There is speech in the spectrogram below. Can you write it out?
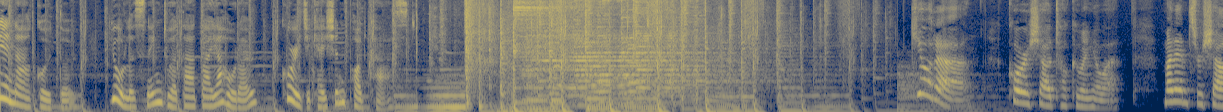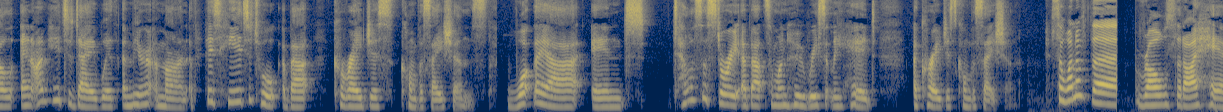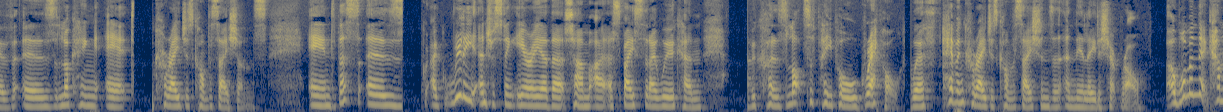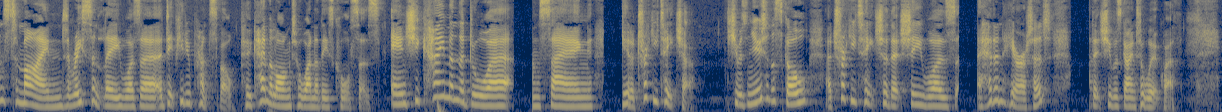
Tēnā koutou. You're listening to a Tātai Aho Rau Core Education podcast. Kia ora, ko Rochelle Tokuingawa. My name's Rochelle and I'm here today with Amira Aman who's here to talk about courageous conversations, what they are and tell us a story about someone who recently had a courageous conversation. So, one of the roles that I have is looking at courageous conversations. And this is a really interesting area that um, a space that I work in because lots of people grapple with having courageous conversations in their leadership role. A woman that comes to mind recently was a, deputy principal who came along to one of these courses. And she came in the door um, saying she had a tricky teacher. She was new to the school, a tricky teacher that she was had inherited that she was going to work with.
